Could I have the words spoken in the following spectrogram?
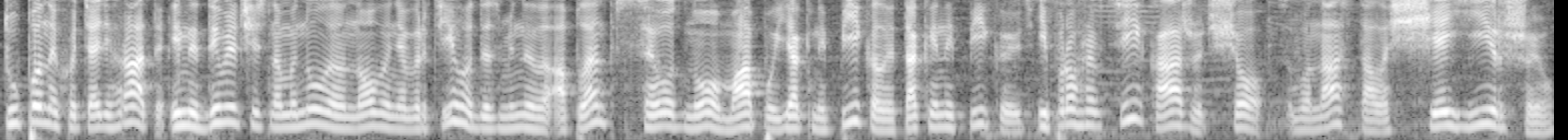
тупо не хотять грати. І не дивлячись на минуле оновлення Vertigo, де змінили Апленд, все одно мапу як не пікали, так і не пікають. І програвці кажуть, що вона стала ще гіршою.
